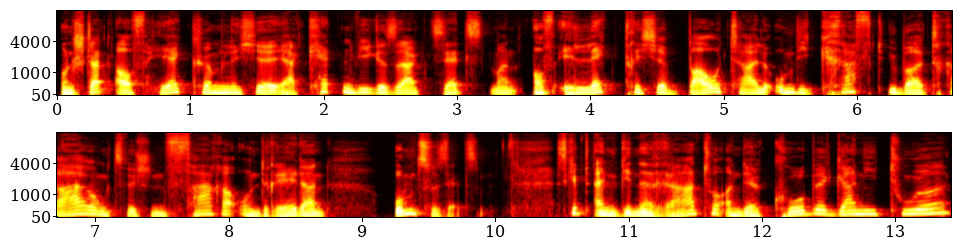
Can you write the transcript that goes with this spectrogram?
Und statt auf herkömmliche ja, Ketten, wie gesagt, setzt man auf elektrische Bauteile, um die Kraftübertragung zwischen Fahrer und Rädern umzusetzen. Es gibt einen Generator an der Kurbelgarnitur,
